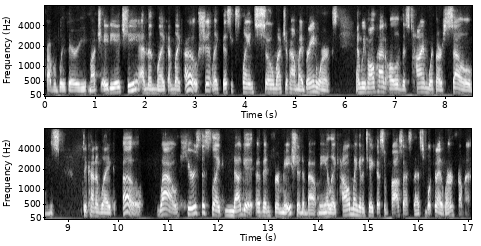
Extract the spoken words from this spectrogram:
probably very much ADHD. And then like I'm like, oh shit, like this explains so much of how my brain works. And we've all had all of this time with ourselves to kind of like, oh, wow, here's this like nugget of information about me. Like, how am I going to take this and process this? What can I learn from it?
